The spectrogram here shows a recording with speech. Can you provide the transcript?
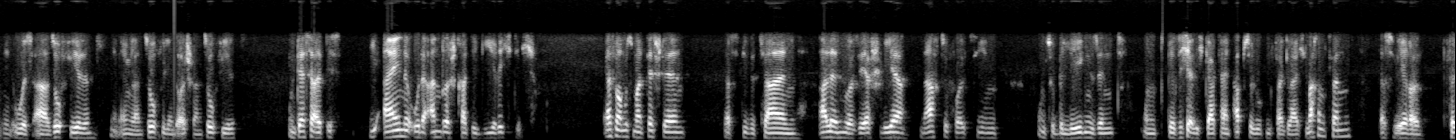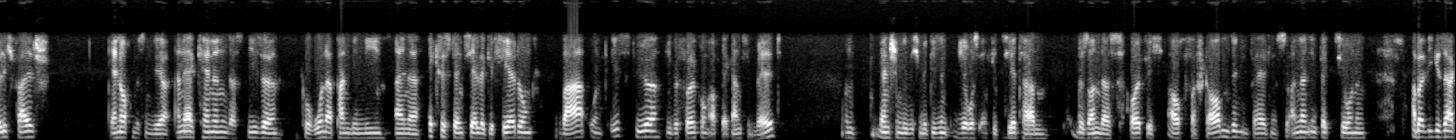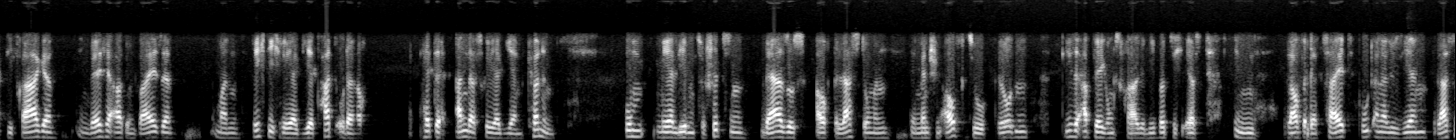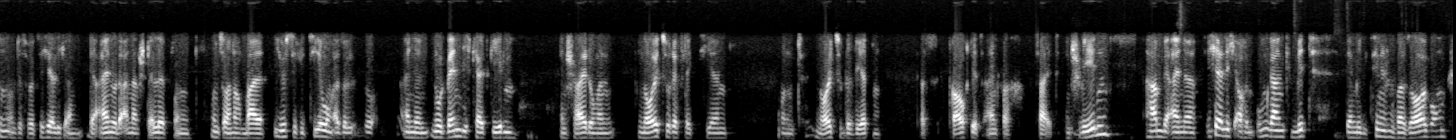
in den USA so viel, in England so viel, in Deutschland so viel. Und deshalb ist die eine oder andere Strategie richtig. Erstmal muss man feststellen, dass diese Zahlen alle nur sehr schwer nachzuvollziehen und zu belegen sind und wir sicherlich gar keinen absoluten Vergleich machen können. Das wäre völlig falsch. Dennoch müssen wir anerkennen, dass diese Corona-Pandemie eine existenzielle Gefährdung war und ist für die Bevölkerung auf der ganzen Welt. Und Menschen, die sich mit diesem Virus infiziert haben, besonders häufig auch verstorben sind im Verhältnis zu anderen Infektionen. Aber wie gesagt, die Frage, in welcher Art und Weise man richtig reagiert hat oder noch hätte anders reagieren können, um mehr Leben zu schützen versus auch Belastungen den Menschen aufzubürden. Diese Abwägungsfrage, die wird sich erst im Laufe der Zeit gut analysieren lassen und es wird sicherlich an der einen oder anderen Stelle von uns auch nochmal Justifizierung, also so eine Notwendigkeit geben, Entscheidungen neu zu reflektieren und neu zu bewerten. Das braucht jetzt einfach Zeit. In Schweden haben wir eine sicherlich auch im Umgang mit der medizinischen Versorgung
